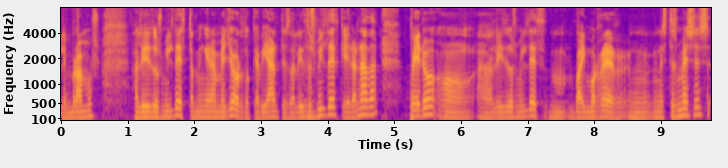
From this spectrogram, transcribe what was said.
lembramos, a lei de 2010 tamén era mellor do que había antes da lei de 2010, que era nada, pero oh, a lei de 2010 mm, vai morrer mm, nestes meses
